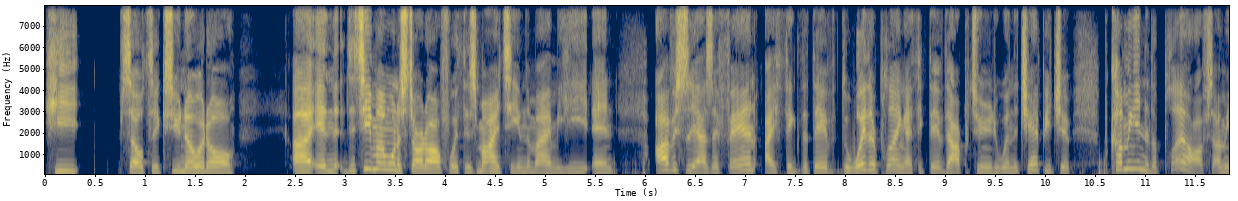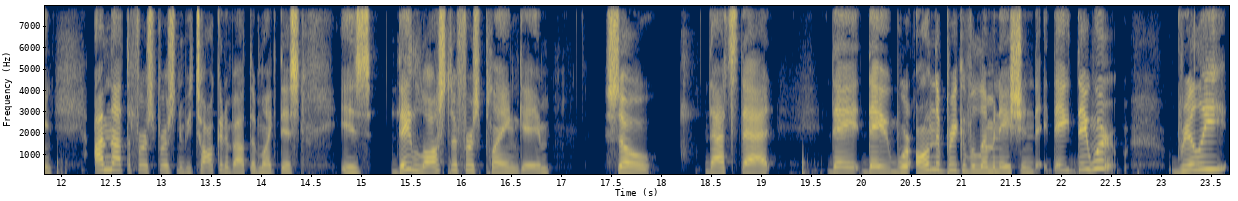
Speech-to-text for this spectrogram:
Heat, Celtics, you know it all. Uh, and the team I want to start off with is my team, the Miami Heat. And obviously, as a fan, I think that they have the way they're playing. I think they have the opportunity to win the championship. But coming into the playoffs, I mean, I'm not the first person to be talking about them like this. Is they lost their first play-in game, so that's that. They they were on the brink of elimination. They they, they weren't really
